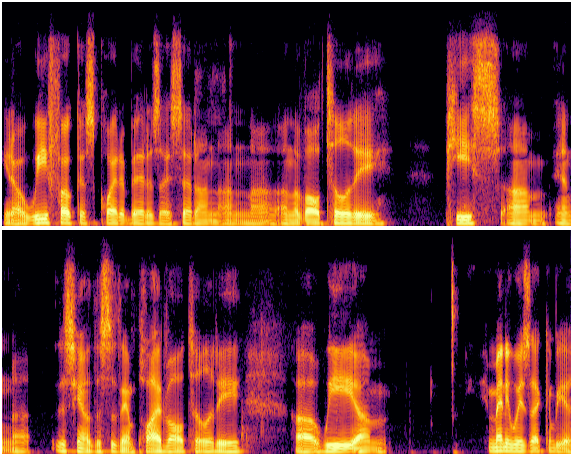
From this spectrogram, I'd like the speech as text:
you know, we focus quite a bit, as I said, on on uh, on the volatility piece, um, and uh, this, you know, this is the implied volatility. Uh, we, um, in many ways, that can be a,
